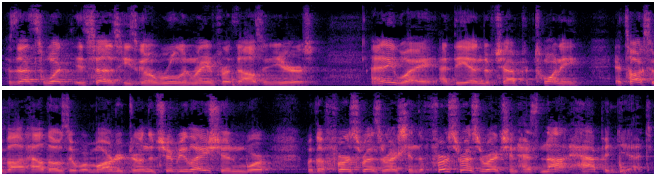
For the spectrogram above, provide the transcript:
Because that's what it says. He's going to rule and reign for a thousand years. Anyway, at the end of chapter 20, it talks about how those that were martyred during the tribulation were with the first resurrection. The first resurrection has not happened yet.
